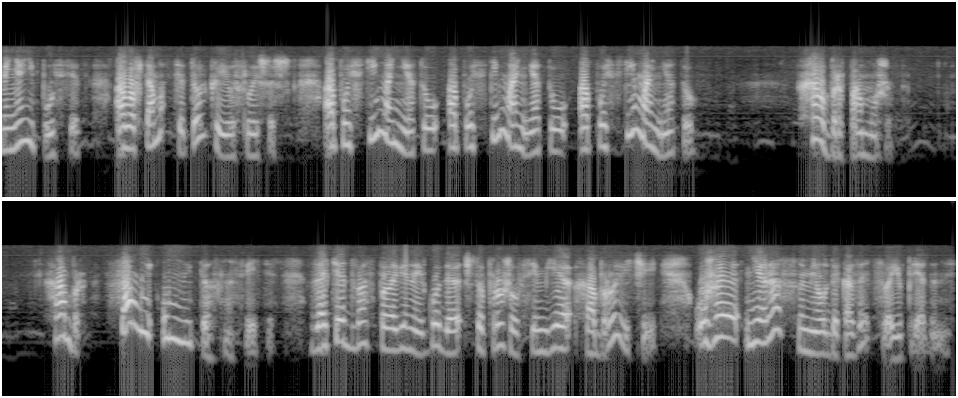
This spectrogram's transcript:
меня не пустят, а в автомате только и услышишь: "Опусти монету, опусти монету, опусти монету". Хабр поможет. Хабр — самый умный пес на свете. За те два с половиной года, что прожил в семье Хабровичей, уже не раз сумел доказать свою преданность.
